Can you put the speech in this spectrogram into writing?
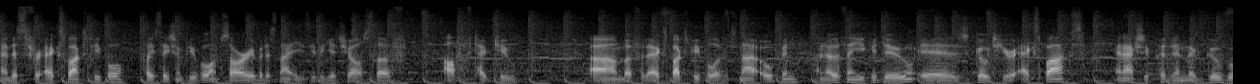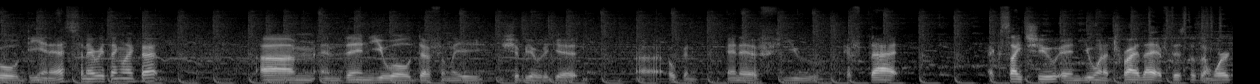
and this is for Xbox people, PlayStation people, I'm sorry, but it's not easy to get y'all stuff off of Type 2. Um, but for the Xbox people, if it's not open, another thing you could do is go to your Xbox and actually put it in the Google DNS and everything like that. Um, and then you will definitely, you should be able to get uh, open. And if you, if that excites you and you want to try that, if this doesn't work,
